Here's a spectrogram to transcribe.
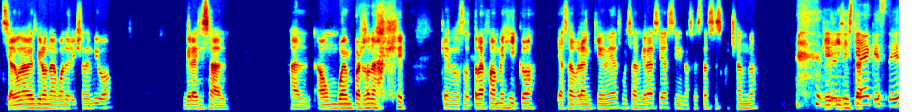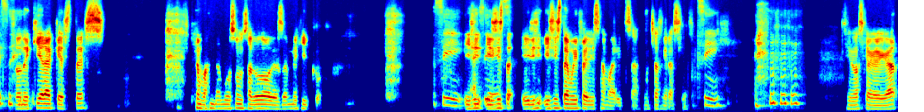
Si alguna vez vieron a One Direction en vivo, gracias al, a un buen personaje que nos trajo a México, ya sabrán quién es. Muchas gracias si nos estás escuchando. donde quiera que estés. Donde quiera que estés. Te mandamos un saludo desde México. Sí. hiciste, muy feliz a Maritza. Muchas gracias. Sí. Sin más que agregar.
